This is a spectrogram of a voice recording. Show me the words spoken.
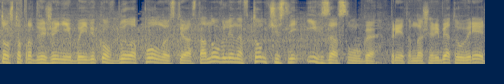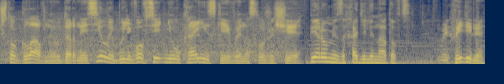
То, что продвижение боевиков было полностью остановлено, в том числе их заслуга. При этом наши ребята уверяют, что главные ударные силы были вовсе не украинские военнослужащие. Первыми заходили натовцы. Вы их видели?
